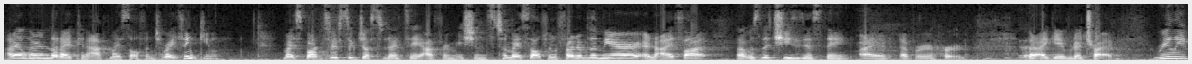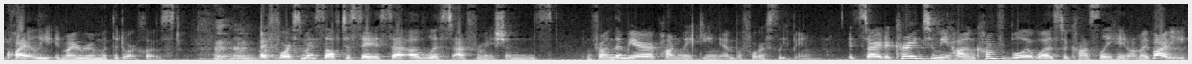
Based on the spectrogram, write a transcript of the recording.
I learned that I can act myself into right thinking. My sponsor suggested I'd say affirmations to myself in front of the mirror, and I thought that was the cheesiest thing I had ever heard. But I gave it a try, really quietly in my room with the door closed. I forced myself to say a set of list affirmations in front of the mirror upon waking and before sleeping. It started occurring to me how uncomfortable it was to constantly hate on my body.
